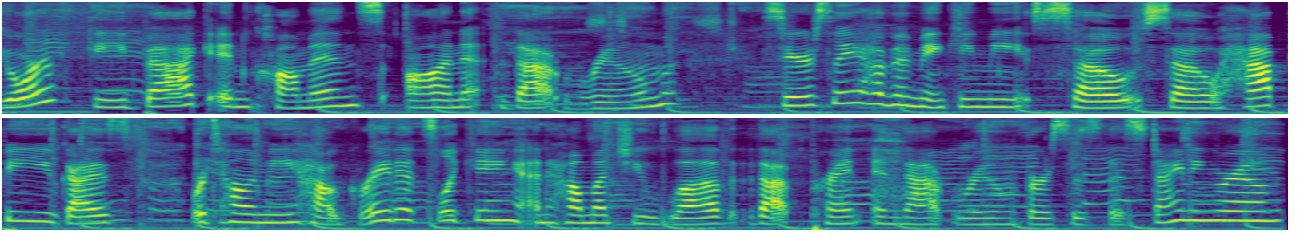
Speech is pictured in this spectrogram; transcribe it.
your feedback and comments on that room seriously have been making me so, so happy. You guys were telling me how great it's looking and how much you love that print in that room versus this dining room.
